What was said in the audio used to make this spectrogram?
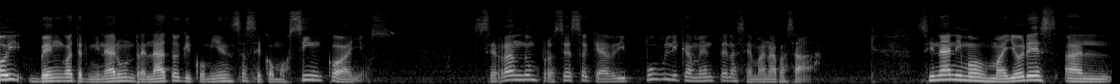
Hoy vengo a terminar un relato que comienza hace como cinco años, cerrando un proceso que abrí públicamente la semana pasada, sin ánimos mayores al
